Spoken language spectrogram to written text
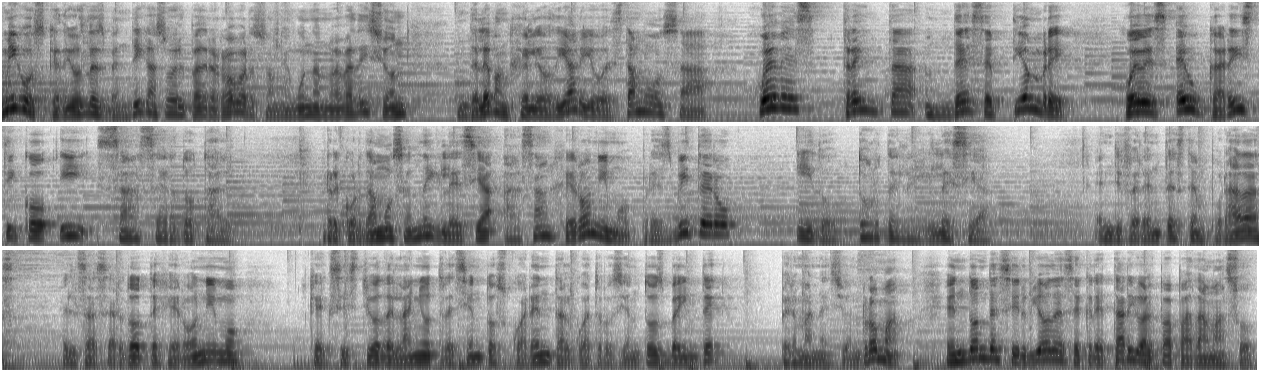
Amigos, que Dios les bendiga. Soy el Padre Robertson en una nueva edición del Evangelio Diario. Estamos a jueves 30 de septiembre, jueves eucarístico y sacerdotal. Recordamos en la iglesia a San Jerónimo, presbítero y doctor de la iglesia. En diferentes temporadas, el sacerdote Jerónimo, que existió del año 340 al 420, permaneció en Roma, en donde sirvió de secretario al Papa Damaso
